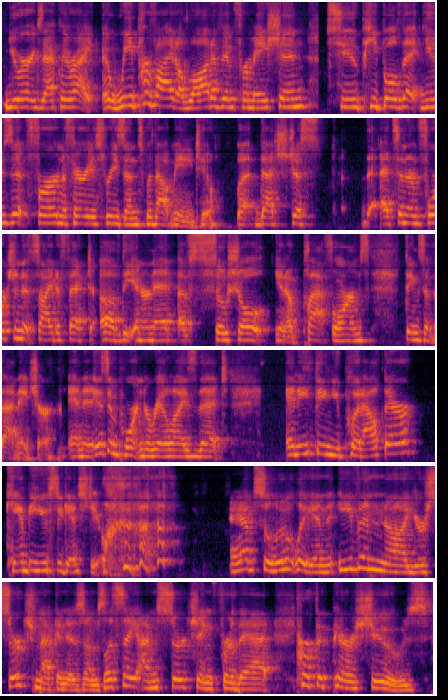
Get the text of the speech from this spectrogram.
You are exactly right. We provide a lot of information to people that use it for nefarious reasons without meaning to. But that's just it's an unfortunate side effect of the internet of social you know platforms things of that nature and it is important to realize that anything you put out there can be used against you Absolutely. And even uh, your search mechanisms. Let's say I'm searching for that perfect pair of shoes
